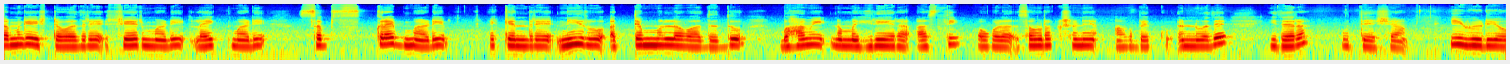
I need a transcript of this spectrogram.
ತಮಗೆ ಇಷ್ಟವಾದರೆ ಶೇರ್ ಮಾಡಿ, ಲೈಕ್ ಮಾಡಿ, ಸಬ್ಸ್ಕ್ರೈಬ್ ಮಾಡಿ. ಏಕೆಂದರೆ ನೀರು ಅತ್ಯಮೂಲ್ಯವಾದದ್ದು. ಬಾವಿ ನಮ್ಮ ಹಿರಿಯರ ಆಸ್ತಿ ಅವುಗಳ ಸಂರಕ್ಷಣೆ ಆಗಬೇಕು ಎನ್ನುವುದೇ ಇದರ ಉದ್ದೇಶ. ಈ ವಿಡಿಯೋ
